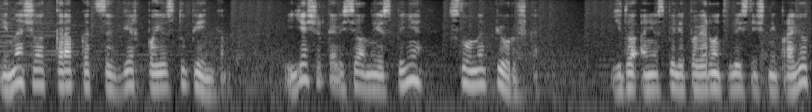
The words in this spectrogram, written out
и начала карабкаться вверх по ее ступенькам. Ящерка висела на ее спине, словно перышко. Едва они успели повернуть в лестничный пролет,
